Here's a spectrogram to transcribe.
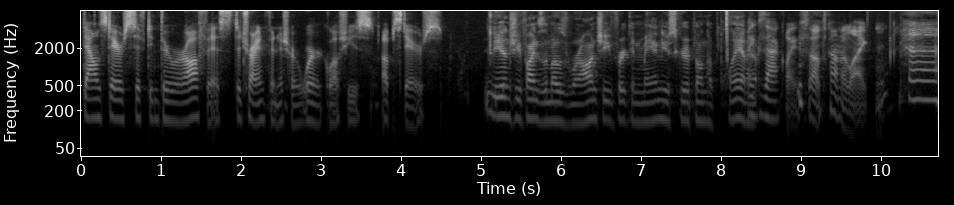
downstairs sifting through her office to try and finish her work while she's upstairs. Yeah, and she finds the most raunchy freaking manuscript on the planet. Exactly. So it's kind of like, eh.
